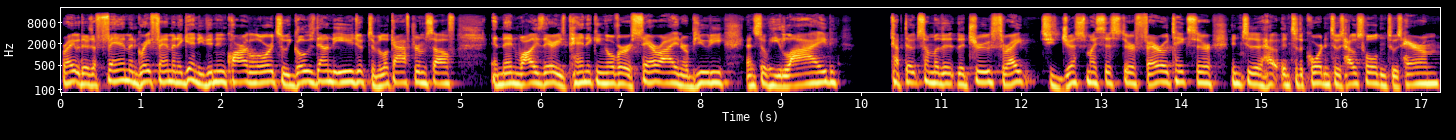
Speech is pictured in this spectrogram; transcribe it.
right? There's a famine, great famine. Again, he didn't inquire the Lord, so he goes down to Egypt to look after himself. And then while he's there, he's panicking over Sarai and her beauty. And so he lied, kept out some of the, the truth, right? She's just my sister. Pharaoh takes her into the, into the court, into his household, into his harem,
